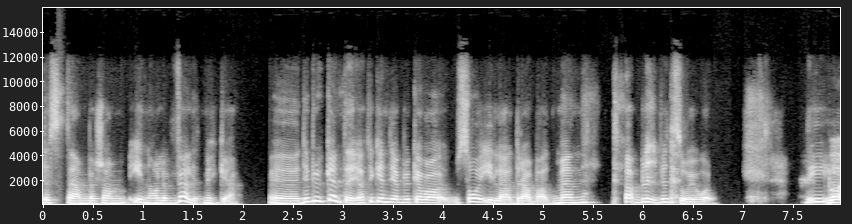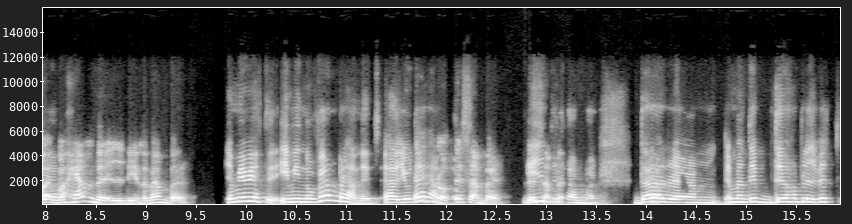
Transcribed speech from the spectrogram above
december som innehåller väldigt mycket. Eh, det brukar inte, jag tycker inte jag brukar vara så illa drabbad men det har blivit så i år. Är... Vad, vad händer i din november? Ja, men jag vet, I min november hände inte... Äh, jo, det äh, förlåt, december. december. I december. Där, ja. Ähm, ja, men det, det, har blivit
